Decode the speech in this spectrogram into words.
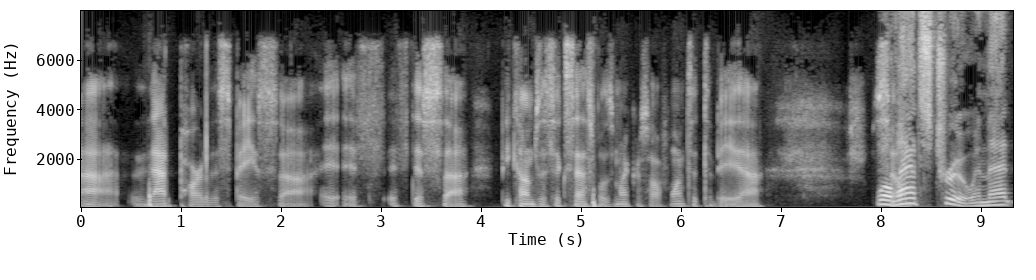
uh, that part of the space uh, if if this uh, becomes as successful as Microsoft wants it to be. Well, so. that's true, and that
